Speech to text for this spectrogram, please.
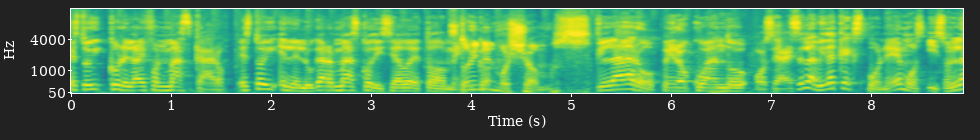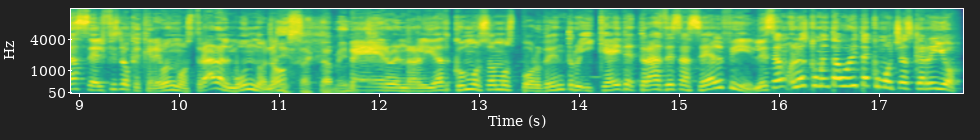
Estoy con el iPhone más caro. Estoy en el lugar más codiciado de todo México. Estoy en el Moshomos. Claro, pero cuando, o sea, esa es la vida que exponemos y son las selfies lo que queremos mostrar al mundo, ¿no? Exactamente. Pero en realidad, ¿cómo somos por dentro y qué hay detrás de esa selfie? Les, he- les comentaba ahorita como chascarrillo,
